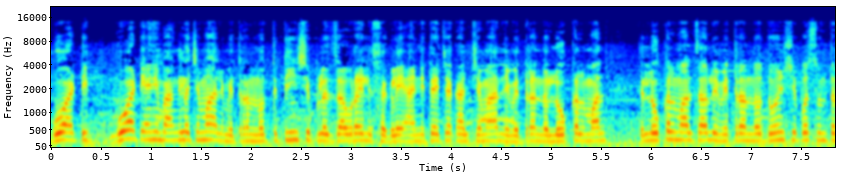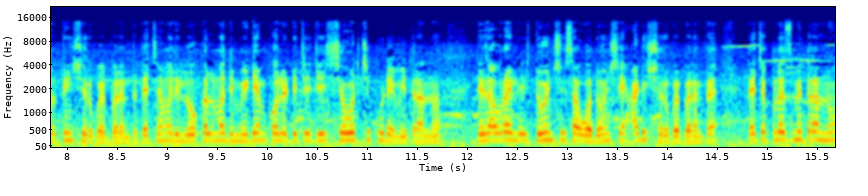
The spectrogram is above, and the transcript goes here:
गुवाहाटी गुवाहाटी आणि बांगलाचे माल आहे मित्रांनो. ते तीनशे प्लस जाऊ राहिले सगळे. आणि त्याच्या खालचे माल आहे मित्रांनो लोकल माल. ते लोकल माल चालू आहे मित्रांनो. दोनशेपासून तर तीनशे रुपयेपर्यंत. त्याच्यामध्ये लोकलमध्ये मीडियम क्वालिटीचे जे शेवटचे खुडे आहे मित्रांनो ते जाऊ राहिले दोनशे सव्वा दोनशे अडीचशे रुपयेपर्यंत. त्याच्या प्लस मित्रांनो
